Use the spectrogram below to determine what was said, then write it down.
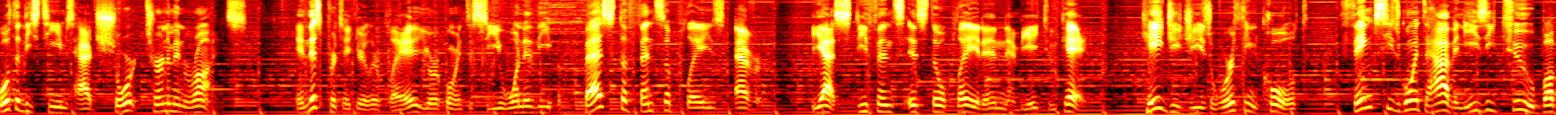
Both of these teams had short tournament runs, in this particular play, you're going to see one of the best defensive plays ever. Yes, defense is still played in NBA 2K. KGG's Worthing Colt thinks he's going to have an easy 2, but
